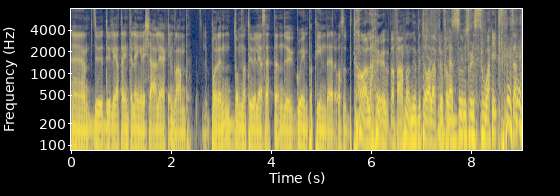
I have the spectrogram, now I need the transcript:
Mm. Eh, Du, du letar inte längre kärleken bland på den, de naturliga sätten. Du går in på Tinder och så betalar du vad fan man nu betalar för att få För boost. super swipes. Liksom.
